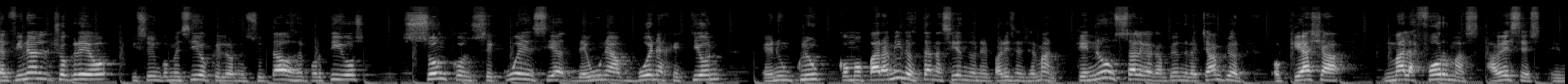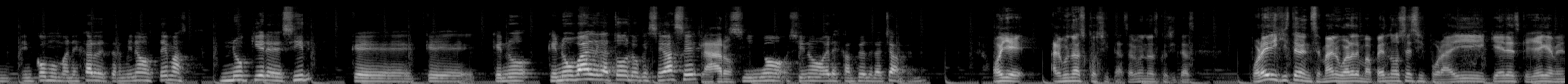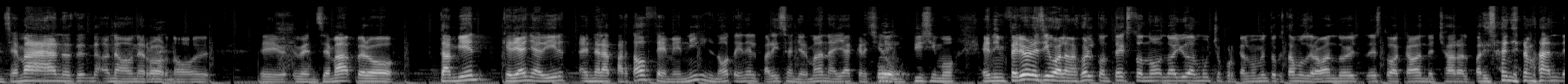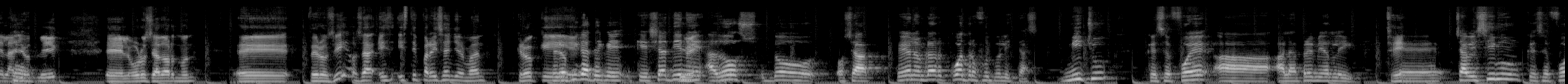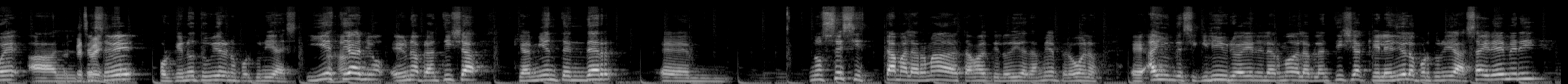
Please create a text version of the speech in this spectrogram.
al final yo creo y soy convencido que los resultados deportivos son consecuencia de una buena gestión en un club como para mí lo están haciendo en el Paris Saint Germain. Que no salga campeón de la Champions o que haya malas formas a veces en, cómo manejar determinados temas, no quiere decir que, que, no, que no valga todo lo que se hace claro. si, no, si no eres campeón de la Champions. Oye, algunas cositas, algunas cositas. Por ahí dijiste Benzema en lugar de Mbappé. No sé si por ahí quieres que llegue Benzema. No, no un error, no. Eh, Benzema, pero también quería añadir en el apartado femenil, ¿no? También el Paris Saint Germain ahí ha crecido muchísimo. En inferiores, digo, a lo mejor el contexto no, no ayuda mucho porque al momento que estamos grabando esto acaban de echar al Paris Saint Germain de la Youth League, el Borussia Dortmund. Eh, pero sí, o sea, este Paris Saint Germain creo que... Pero fíjate que, ya tiene a dos, dos, o sea, te voy a nombrar cuatro futbolistas. Michu, que se fue a, la Premier League. ¿Sí? Eh, Xavi Simon, que se fue al PSV porque no tuvieron oportunidades. Y este año, en una plantilla que a mi entender, em, no sé si está mal armada, está mal que lo diga también, pero bueno, eh, hay un desequilibrio ahí en el armado de la plantilla que le dio la oportunidad a Zaire Emery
